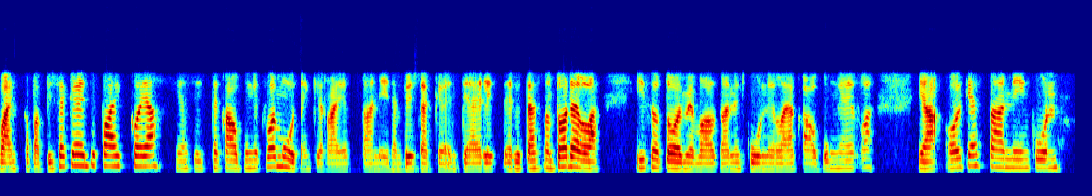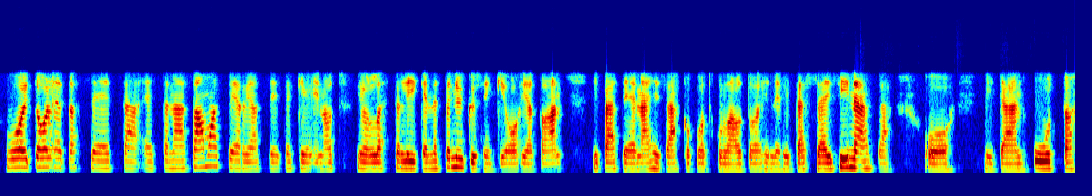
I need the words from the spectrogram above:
vaikkapa pysäköintipaikkoja ja sitten kaupungit voi muutenkin rajoittaa niiden pysäköintiä. Eli, eli tässä on todella iso toimivalta nyt kunnilla ja kaupungeilla. Ja oikeastaan niin kuin voi todeta se, että, että nämä samat periaatteet ja keinot, joilla sitä liikennettä nykyisinkin ohjataan, niin pätee näihin sähköpotkulautoihin. Eli tässä ei sinänsä ole mitään uutta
